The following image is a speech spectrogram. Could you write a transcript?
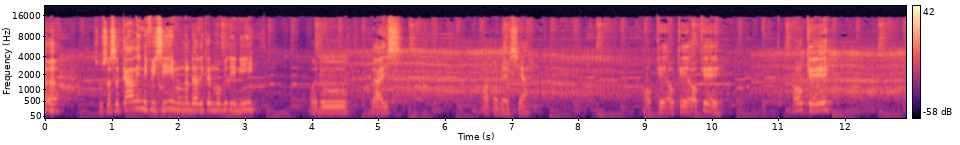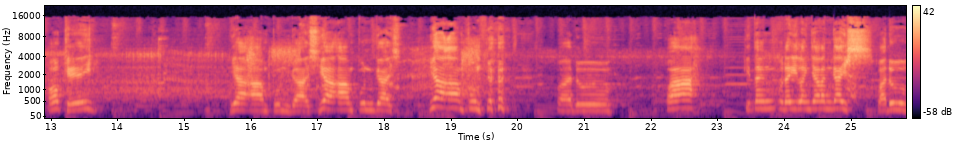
Susah sekali nih Visi mengendalikan mobil ini. Waduh, guys. Apa-apa guys ya. Oke, oke, oke. Oke. Oke. Ya ampun guys, ya ampun guys. Ya ampun. Waduh. Wah, kita udah hilang jalan guys. Waduh,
